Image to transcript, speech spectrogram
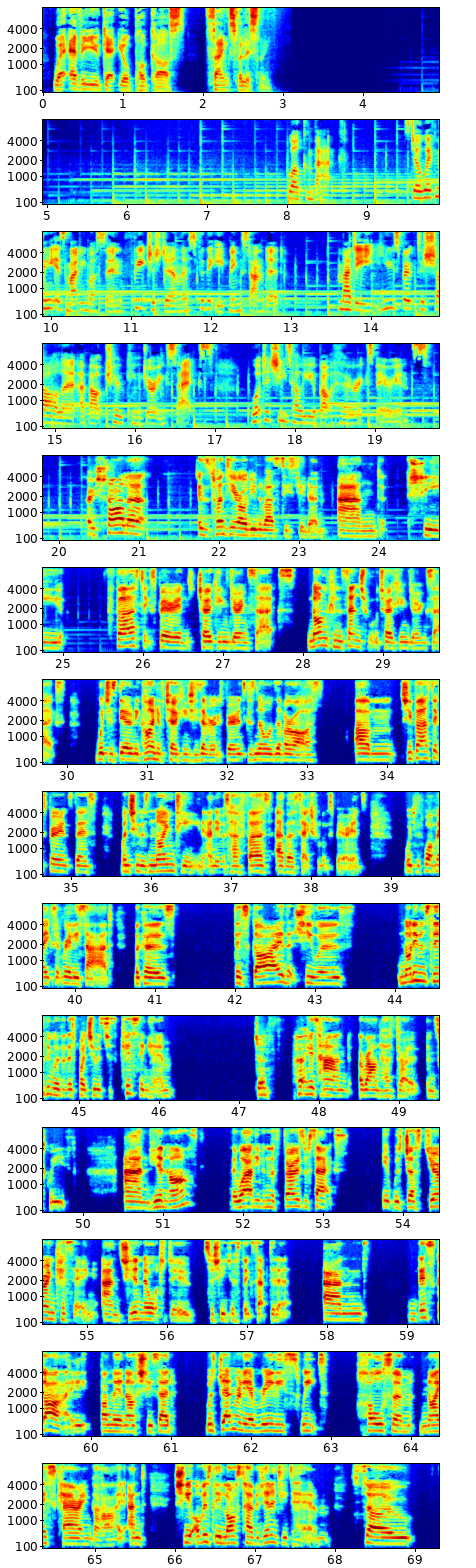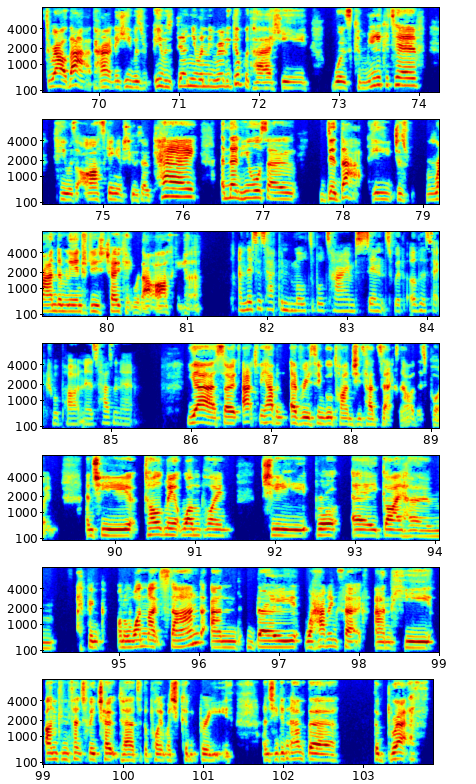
wherever you get your podcasts. Thanks for listening. Welcome back. Still with me is Maddy Mussen, features journalist for the Evening Standard. Maddy, you spoke to Charlotte about choking during sex. What did she tell you about her experience? So, Charlotte is a 20 year old university student and she first experienced choking during sex, non consensual choking during sex, which is the only kind of choking she's ever experienced because no one's ever asked. Um, she first experienced this when she was 19 and it was her first ever sexual experience, which is what makes it really sad because this guy that she was not even sleeping with at this point, she was just kissing him, just put his hand around her throat and squeezed. And he didn't ask. They weren't even the throes of sex it was just during kissing and she didn't know what to do. So she just accepted it. And this guy, funnily enough, she said, was generally a really sweet, wholesome, nice, caring guy. And she obviously lost her virginity to him. So throughout that, apparently he was he was genuinely really good with her. He was communicative. He was asking if she was okay. And then he also did that. He just randomly introduced choking without asking her. And this has happened multiple times since with other sexual partners, hasn't it? Yeah, so it's actually happened every single time she's had sex now at this point. And she told me at one point she brought a guy home, I think on a one night stand, and they were having sex and he unconsensually choked her to the point where she couldn't breathe. And she didn't have the the breath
